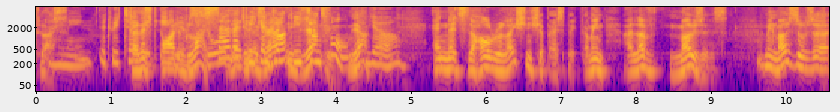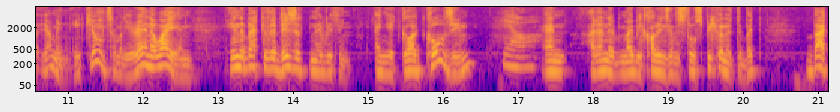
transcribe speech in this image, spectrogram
to us. Amen. That we take So that's it part in, of life. So that it. we can tra- be Exactly. transformed. Yeah. Yeah. And that's the whole relationship aspect. I mean, I love Moses. I mean, Moses was, uh, I mean, he killed somebody, he ran away and in the back of the desert and everything. And yet God calls him Ja. And I don't know, maybe Colleen's going to still speak on it a bit. But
